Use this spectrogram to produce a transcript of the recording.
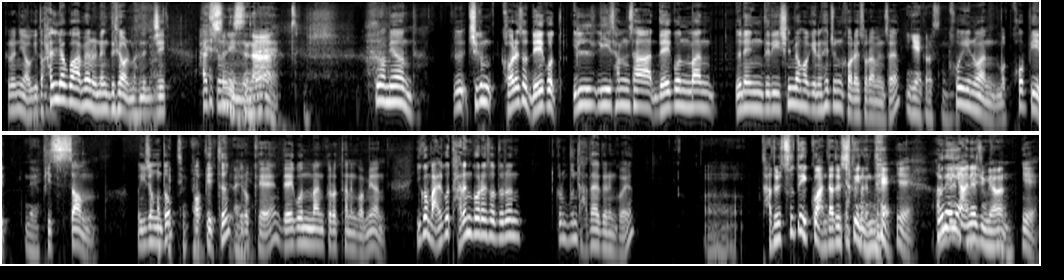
그러니 여기도 하려고 하면 은행들이 얼마든지 할할 수는 있으나. 그러면 그 지금 거래소 네 곳, 1, 2, 3, 4 네 곳만 은행들이 실명 확인을 해준 거래소라면서요? 예, 그렇습니다. 코인원, 뭐 코빗, 네, 빗썸 뭐 이 정도? 업비트. 네, 업비트. 네. 이렇게 네 곳만 그렇다는 거면 이거 말고 다른 거래소들은 그럼 문 닫아야 되는 거예요? 어, 닫을 수도 있고 안 닫을 수도 있는데 예, 은행이 안 해주면 예,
